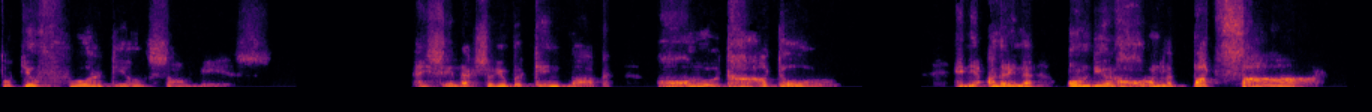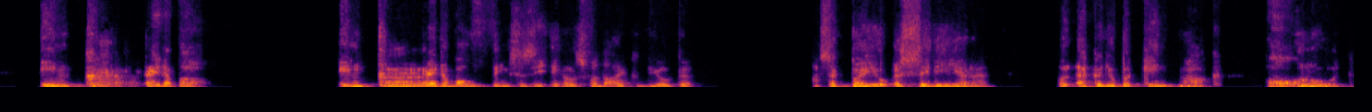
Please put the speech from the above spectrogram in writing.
tot jou voordeel sal wees. Hy sê ek sal jou bekend maak groot gadol en die ander ene ondeurgrondelik batsaar incredible incredible things is die Engels van daai gedeelte as ek by jou is sê die Here wil ek aan jou bekend maak groot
